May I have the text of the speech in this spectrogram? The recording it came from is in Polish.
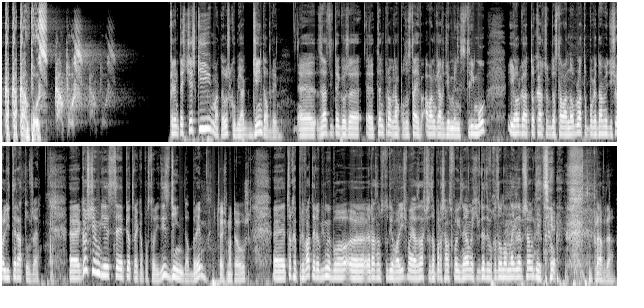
Campus. Campus. Kręte ścieżki, Mateusz Kubiak. Dzień dobry. E, z racji tego, że e, ten program pozostaje w awangardzie mainstreamu i Olga Tokarczuk dostała Nobla, to pogadamy dziś o literaturze. E, gościem jest Piotrek Apostolidis. Dzień dobry. Cześć Mateusz. Trochę prywaty robimy, bo razem studiowaliśmy, ja zawsze zapraszam swoich znajomych i wtedy wychodzą nam najlepsze audycje. To prawda.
